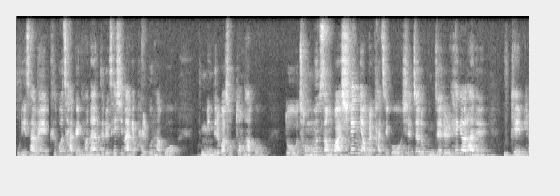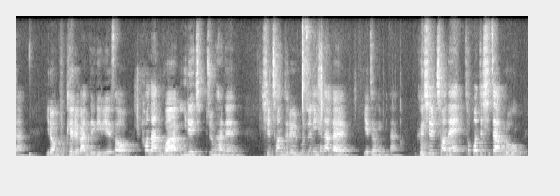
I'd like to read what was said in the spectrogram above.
우리 사회의 크고 작은 현안들을 세심하게 발굴하고 국민들과 소통하고 또 전문성과 실행력을 가지고 실제로 문제를 해결하는 국회입니다. 이런 국회를 만들기 위해서 현안과 일에 집중하는 실천들을 꾸준히 해나갈 예정입니다. 그 실천의 첫 번째 시작으로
